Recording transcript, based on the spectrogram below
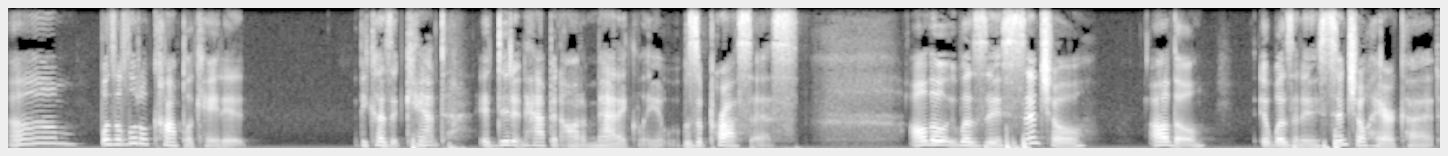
um, was a little complicated because it can't, it didn't happen automatically. It was a process. Although it was essential, although it was an essential haircut,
